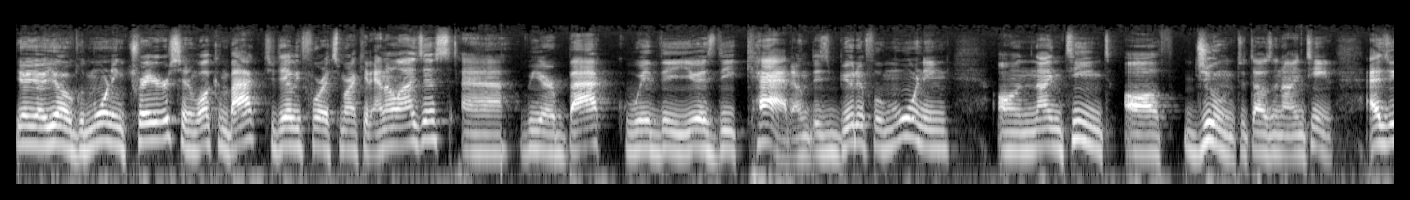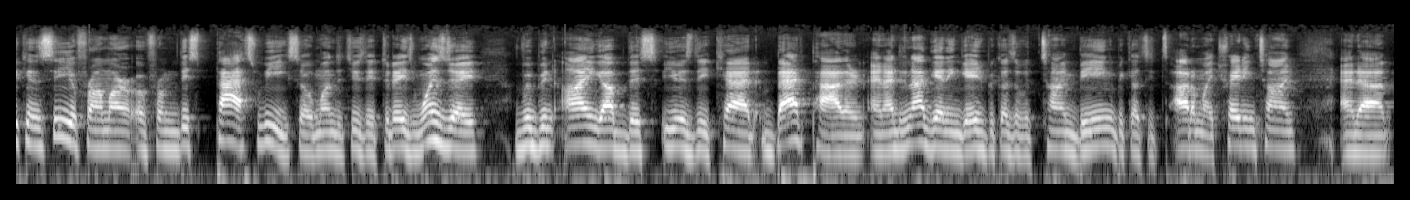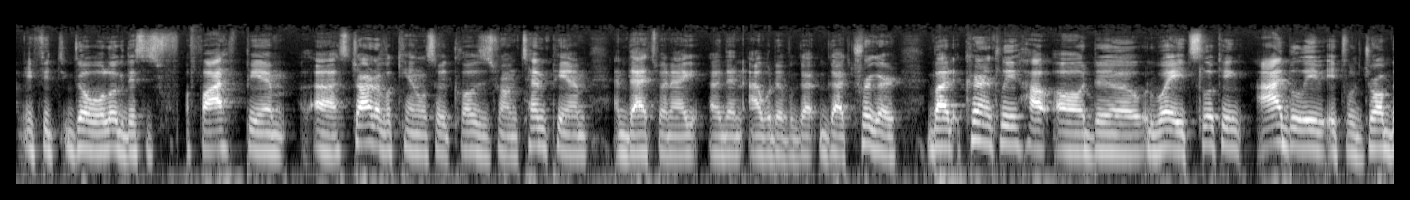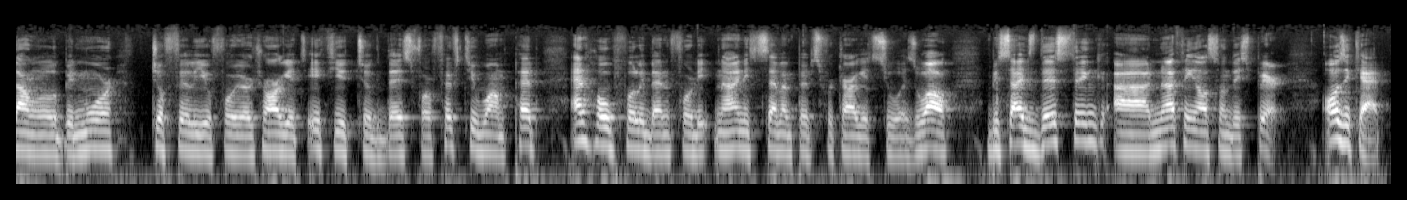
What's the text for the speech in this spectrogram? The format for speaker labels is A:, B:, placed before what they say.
A: Yo, yo, yo, good morning, traders, and welcome back to Daily Forex Market Analysis. Uh, we are back with the USD CAD on this beautiful morning on 19th of June 2019. As you can see from our from this past week, so Monday, Tuesday, today's Wednesday, we've been eyeing up this USD CAD bad pattern, and I did not get engaged because of the time being, because it's out of my trading time and uh, if you go look, this is 5 p.m. Uh, start of a candle, so it closes around 10 p.m. and that's when I uh, then I would have got, got triggered. But currently, how uh, the way it's looking, I believe it will drop down a little bit more to fill you for your target if you took this for 51 pip and hopefully then for the 97 pips for targets too as well. Besides this thing, uh, nothing else on this pair. Aussie CAD.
